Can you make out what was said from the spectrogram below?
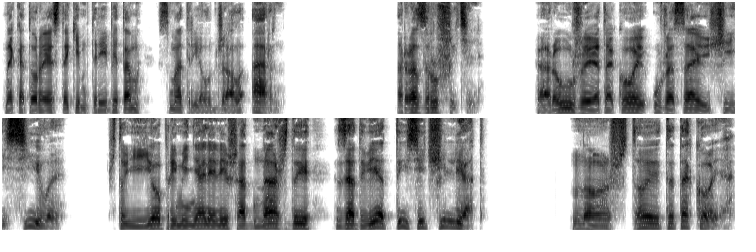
на которые с таким трепетом смотрел Джал Арн. Разрушитель. Оружие такой ужасающей силы, что ее применяли лишь однажды за две тысячи лет. Но что это такое?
